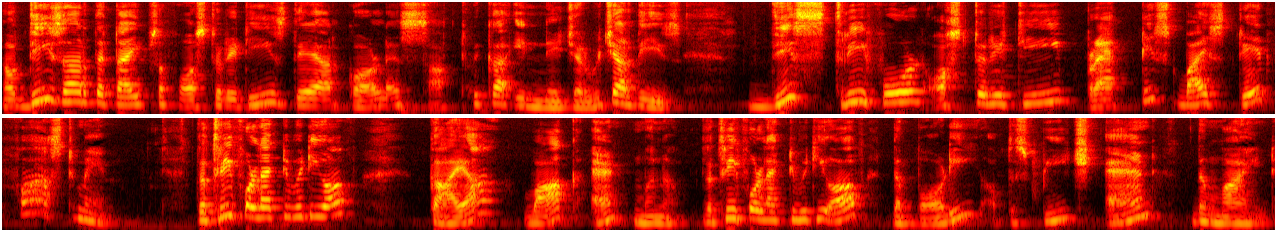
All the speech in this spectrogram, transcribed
now, these are the types of austerities. They are called as sattvika in nature. Which are these? This threefold austerity practiced by steadfast men. The threefold activity of kaya, vak, and mana. The threefold activity of the body, of the speech, and the mind.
